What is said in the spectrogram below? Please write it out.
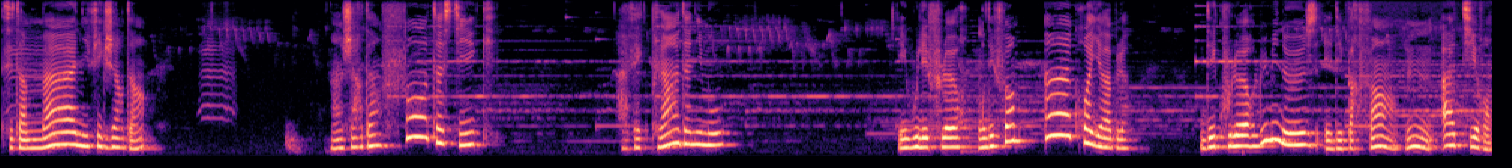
C'est un magnifique jardin. Un jardin fantastique avec plein d'animaux et où les fleurs ont des formes incroyables des couleurs lumineuses et des parfums hmm, attirants.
